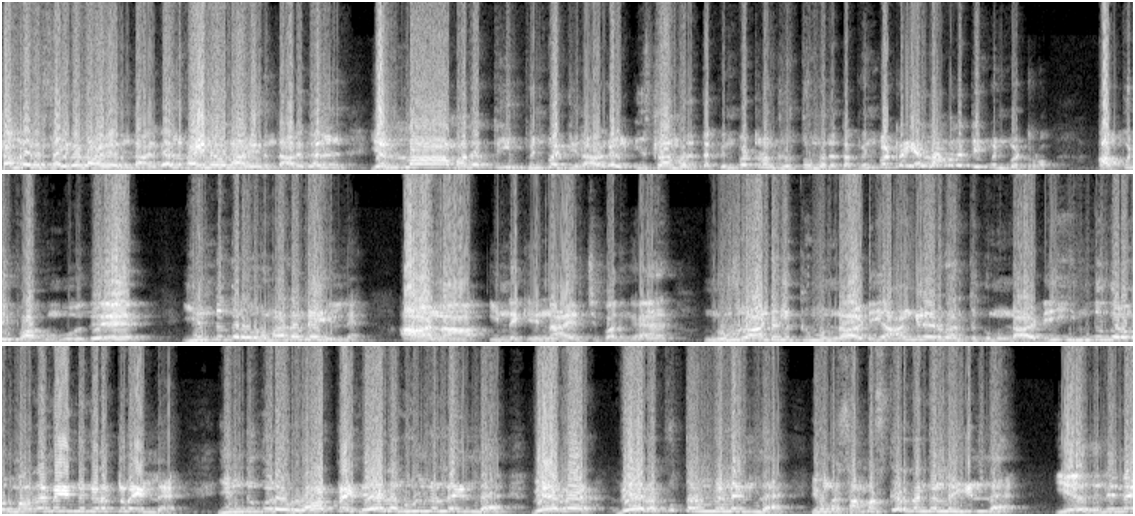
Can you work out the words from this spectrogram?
தமிழர் சைவர்களாக இருந்தார்கள் வைணவராக இருந்தார்கள் எல்லா மதத்தையும் பின்பற்றினார்கள். இஸ்லாம் மதத்தை பின்பற்றோம் கிறிஸ்துவ மதத்தை பின்பற்றோம் எல்லா மதத்தையும் பின்பற்றோம் அப்படி பார்க்கும்போது இந்துங்கிற ஒரு மதமே இல்லை. ஆனா இன்னைக்கு என்ன ஆயிடுச்சு பாருங்க? நூறு ஆண்டுகளுக்கு முன்னாடி ஆங்கிலேயர் வரத்துக்கு முன்னாடி இந்துங்கிற ஒரு மதமே இந்த நிலத்துல இல்ல. இந்துங்கிற ஒரு வார்த்தை வேத நூல்கள்ல இல்ல. வேத வேத புத்தகங்கள்ல இல்ல. இவங்க சமஸ்கிருதங்கள்ல இல்ல. எதுலுமே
